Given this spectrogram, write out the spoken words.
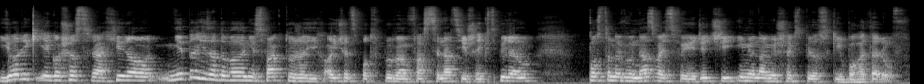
Jorik i jego siostra Hiro nie byli zadowoleni z faktu, że ich ojciec pod wpływem fascynacji Shakespearem postanowił nazwać swoje dzieci imionami szekspirowskich bohaterów.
